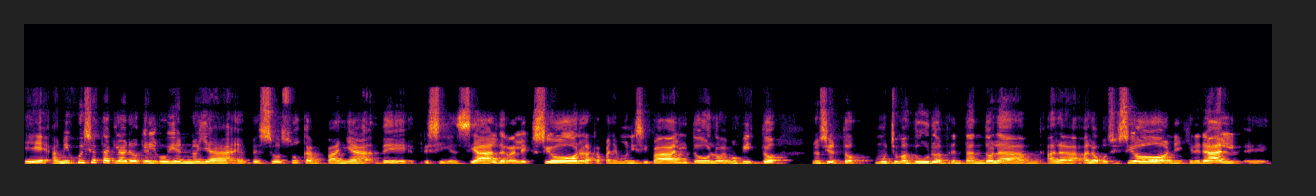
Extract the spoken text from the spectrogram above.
Eh, a mi juicio está claro que el gobierno ya empezó su campaña de presidencial, de reelección, las campañas municipales y todo, lo hemos visto, ¿no es cierto?, mucho más duro enfrentando la, a, la, a, la, oposición en general. Eh,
